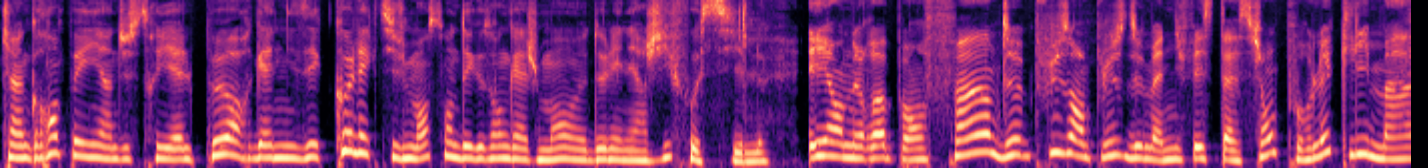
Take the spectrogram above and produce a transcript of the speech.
qu'un grand pays industriel peut organiser collectivement son désengagement de l'énergie fossile. Et en Europe, enfin, de plus en plus de manifestations pour le climat.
